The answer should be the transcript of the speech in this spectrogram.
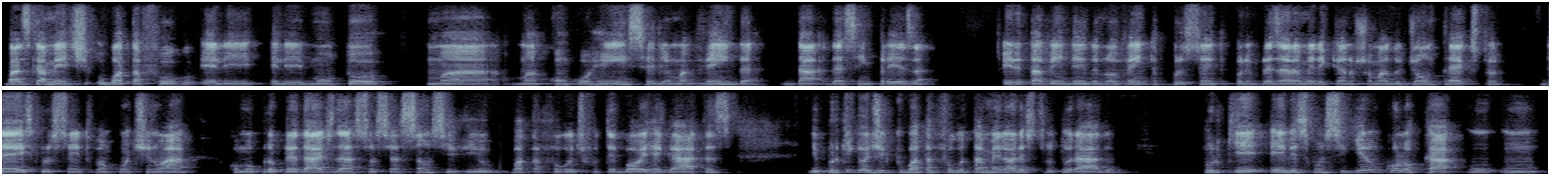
Basicamente, o Botafogo ele, ele montou uma, uma concorrência ali, uma venda da, dessa empresa ele está vendendo 90% por um empresário americano chamado John Textor, 10% vão continuar como propriedade da Associação Civil, Botafogo de Futebol e Regatas. E por que, que eu digo que o Botafogo está melhor estruturado? Porque eles conseguiram colocar um, um,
